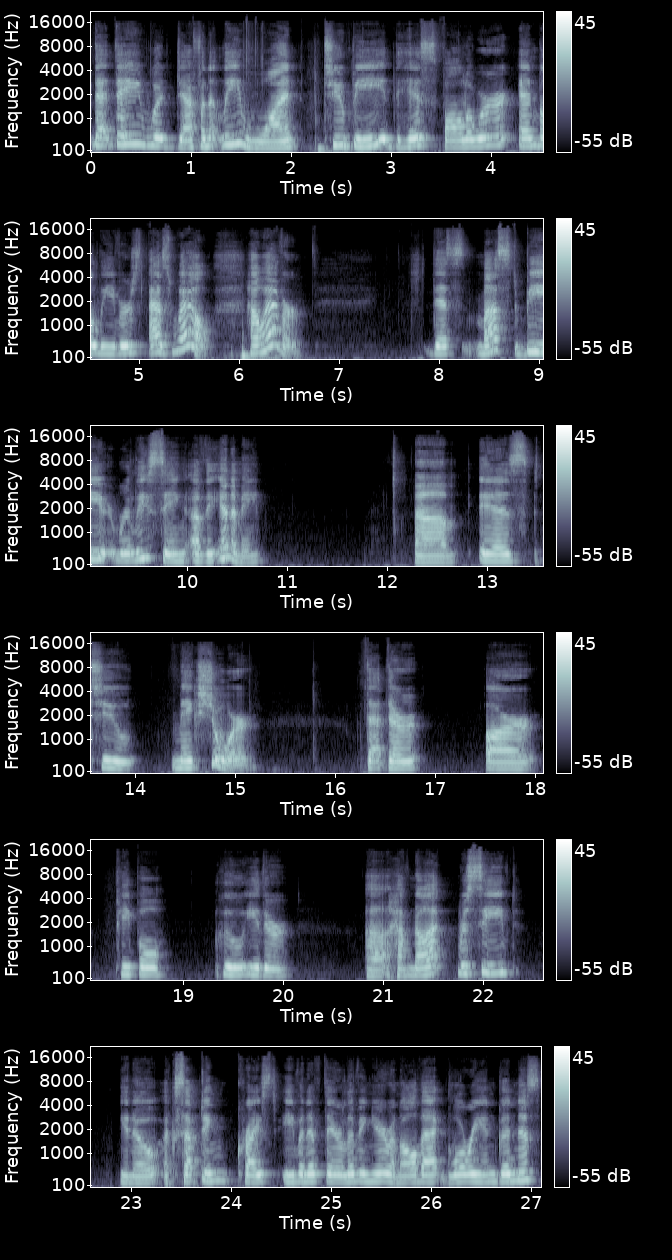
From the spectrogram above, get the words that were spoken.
that they would definitely want to be his follower and believers as well. However, this must be releasing of the enemy um, is to make sure that there are people who either uh, have not received, you know, accepting Christ, even if they're living here and all that glory and goodness.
